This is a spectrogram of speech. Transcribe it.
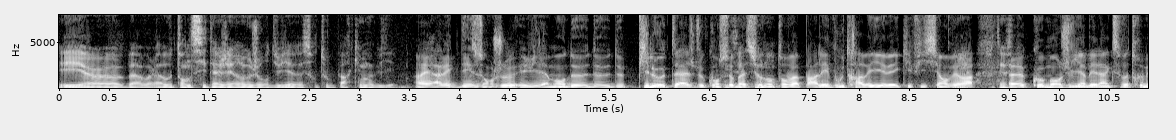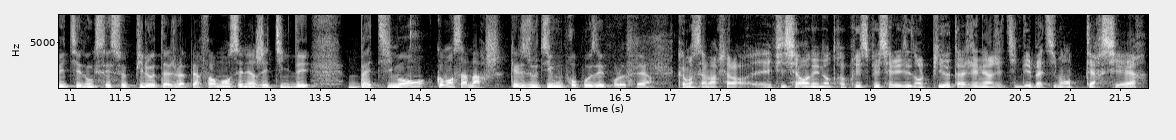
Et euh, bah voilà, autant de sites à gérer aujourd'hui euh, sur tout le parc immobilier. avec des enjeux évidemment de, de, pilotage de consommation dont on va parler. Vous travaillez avec Efficient, on verra euh, comment. Julien Bellinx, votre métier, donc c'est ce pilotage de la performance énergétique des bâtiments. Comment ça marche? Quels outils vous proposez pour le faire? Comment ça marche? Alors Efficient, on est une entreprise spécialisée dans le pilotage énergétique des bâtiments tertiaires.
